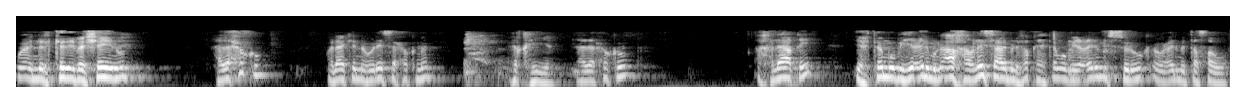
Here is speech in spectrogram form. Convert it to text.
وأن الكذب شين هذا حكم ولكنه ليس حكما فقهيا. هذا حكم أخلاقي يهتم به علم آخر ليس علم الفقه يهتم به علم السلوك أو علم التصوف.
